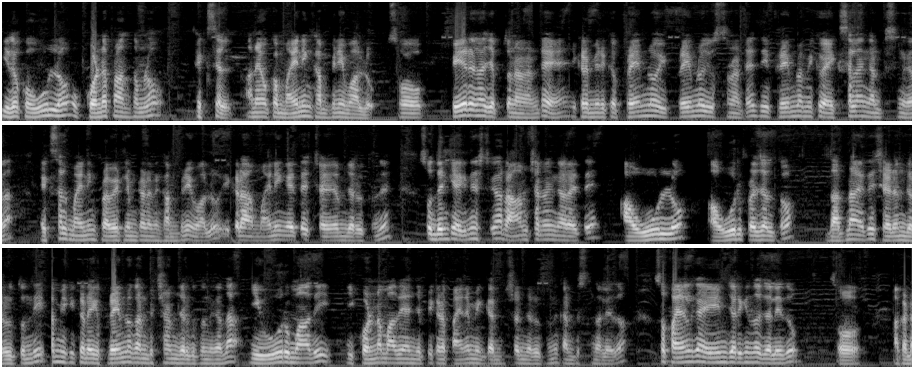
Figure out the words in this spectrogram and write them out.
ఇది ఒక ఊళ్ళో కొండ ప్రాంతంలో ఎక్సెల్ అనే ఒక మైనింగ్ కంపెనీ వాళ్ళు సో పేరు ఎలా చెప్తున్నానంటే ఇక్కడ మీరు ఇక ఫ్రేమ్లో ఈ ఫ్రేమ్లో చూస్తున్నట్టయితే ఈ ఫ్రేమ్లో మీకు ఎక్సెల్ అని కనిపిస్తుంది కదా. ఎక్సెల్ మైనింగ్ ప్రైవేట్ లిమిటెడ్ అనే కంపెనీ వాళ్ళు ఇక్కడ మైనింగ్ అయితే చేయడం జరుగుతుంది. సో దీనికి అగ్నెస్ట్గా రామ్ చరణ్ గారు అయితే ఆ ఊళ్ళో ఆ ఊరి ప్రజలతో ధర్నా అయితే చేయడం జరుగుతుంది. మీకు ఇక్కడ ఈ ఫ్రేమ్లో కనిపించడం జరుగుతుంది కదా. ఈ ఊరు మాది ఈ కొండ మాది అని చెప్పి ఇక్కడ పైన మీకు కనిపించడం జరుగుతుంది కనిపిస్తుందో లేదో. సో ఫైనల్గా ఏం జరిగిందో తెలియదు సో అక్కడ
